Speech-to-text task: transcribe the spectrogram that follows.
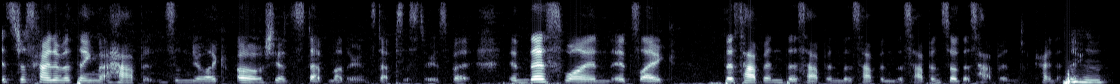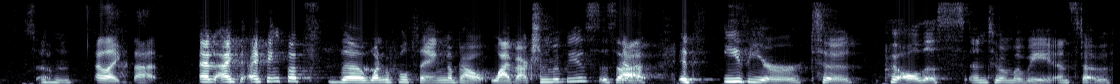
it's just kind of a thing that happens and you're like, oh, she has a stepmother and stepsisters. But in this one, it's like this happened, this happened, this happened, this happened, so this happened kind of thing. Mhm, So mhm. I like that. And I I think that's the wonderful thing about live action movies is Yeah. that it's easier to put all this into a movie instead of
